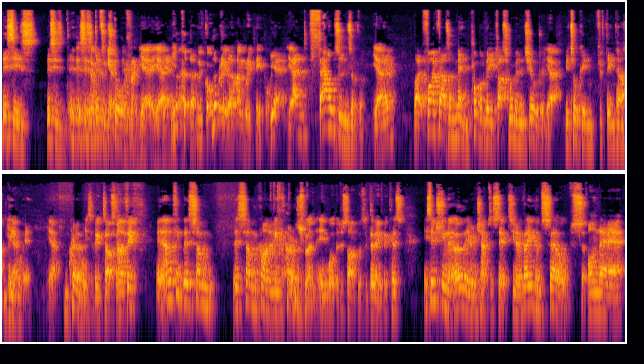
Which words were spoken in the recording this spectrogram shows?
this is This is this, This is a different story. different. Yeah, yeah. Yeah, look at the- We've got look real hungry people. Yeah, Yeah. and thousands of them. Yeah. you know? like five thousand men, probably plus women and children. Yeah, You're talking fifteen thousand people here. yeah. Incredible. It's a big task, and I think, and I think there's some there's some kind of encouragement in what the disciples are doing because it's interesting that earlier in chapter six, you know, they themselves on their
